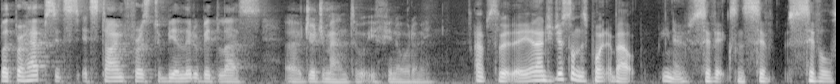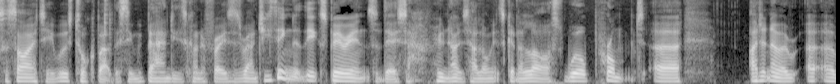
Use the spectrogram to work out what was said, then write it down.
But perhaps it's it's time for us to be a little bit less uh, judgmental, if you know what I mean. Absolutely, and Andrew, just on this point about you know civics and civ- civil society. We always talk about this thing. We bandy these kind of phrases around. Do you think that the experience of this, who knows how long it's going to last, will prompt, uh, I don't know, a, a,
